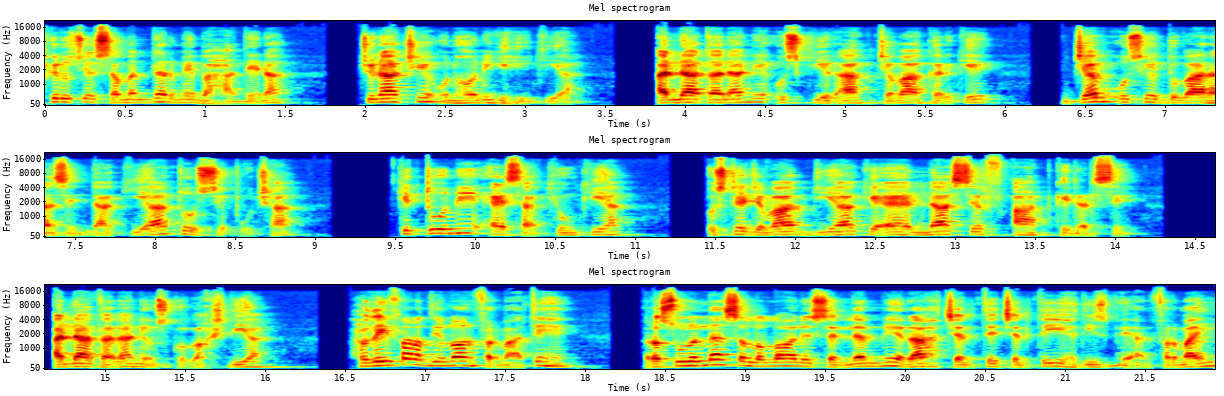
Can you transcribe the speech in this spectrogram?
پھر اسے سمندر میں بہا دینا۔ چنانچہ انہوں نے یہی کیا۔ اللہ تعالیٰ نے اس کی راکھ جمع کر کے جب اسے دوبارہ زندہ کیا تو اس سے پوچھا کہ تو نے ایسا کیوں کیا؟ اس نے جواب دیا کہ اے اللہ، صرف آپ کے ڈر سے۔ اللہ تعالیٰ نے اس کو بخش دیا۔ حضیفہ رضی اللہ عنہ فرماتے ہیں رسول اللہ صلی اللہ علیہ وسلم نے راہ چلتے چلتے ہی حدیث بیان فرمائی،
